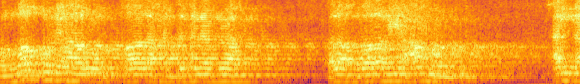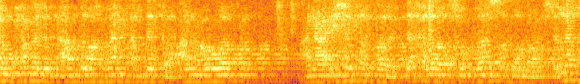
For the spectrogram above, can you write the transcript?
والله لهارون قال حدثنا ابن عبد قال أخبرني عمرو أن محمد بن عبد الرحمن حدثه عن عروة عن عائشة قالت دخل رسول الله صلى الله عليه وسلم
